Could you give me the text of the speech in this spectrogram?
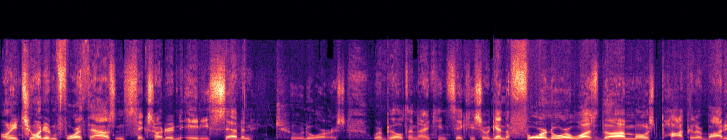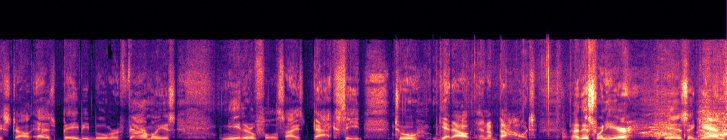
only 204,687 two doors were built in 1960. So again, the four door was the most popular body style as baby boomer families needed a full-sized back seat to get out and about. Now this one here is again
